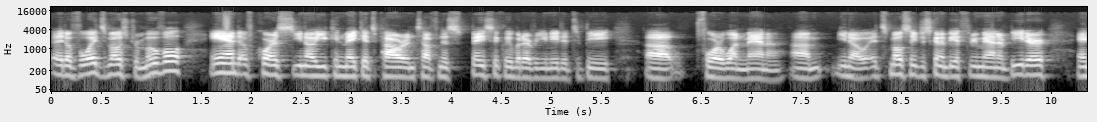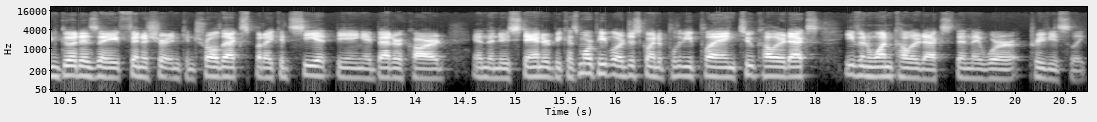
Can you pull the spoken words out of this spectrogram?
it avoids most removal, and of course, you know you can make its power and toughness basically whatever you need it to be uh, for one mana. Um, you know, it's mostly just going to be a three mana beater and good as a finisher in control decks, but I could see it being a better card in the new standard because more people are just going to be playing two color decks, even one color decks, than they were previously.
